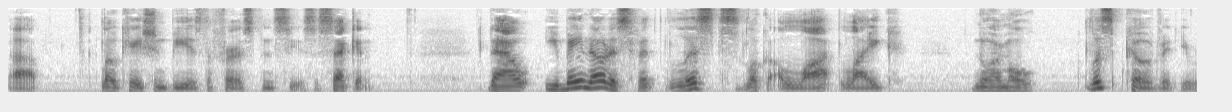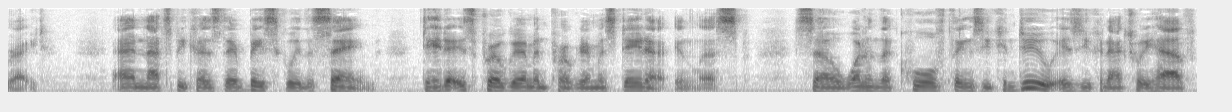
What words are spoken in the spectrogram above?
uh, location B is the first and C is the second. Now, you may notice that lists look a lot like normal Lisp code that you write, and that's because they're basically the same. Data is program and program is data in Lisp. So, one of the cool things you can do is you can actually have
